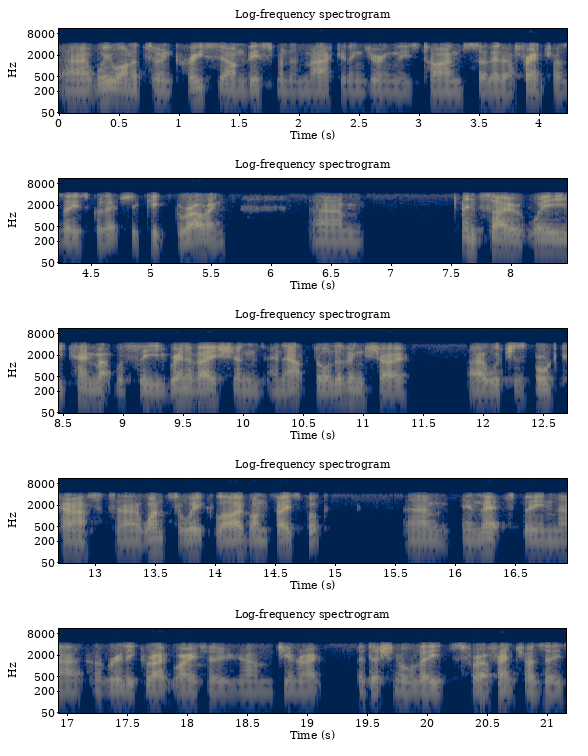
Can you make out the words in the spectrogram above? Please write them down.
uh, we wanted to increase our investment in marketing during these times so that our franchisees could actually keep growing. Um, and so we came up with the renovation and outdoor living show uh, which is broadcast uh, once a week live on Facebook. Um, and that's been uh, a really great way to um, generate additional leads for our franchisees.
